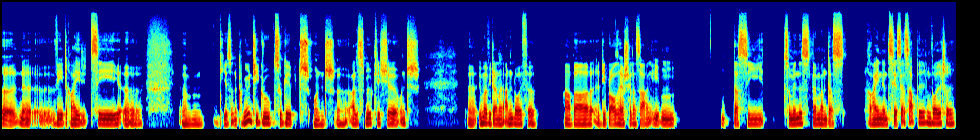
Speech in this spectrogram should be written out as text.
äh, eine W3C äh, ähm, hier so eine Community Group zu gibt und äh, alles Mögliche und äh, immer wieder eine Anläufe. Aber die Browserhersteller sagen eben, dass sie zumindest, wenn man das rein in CSS abbilden wollte,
